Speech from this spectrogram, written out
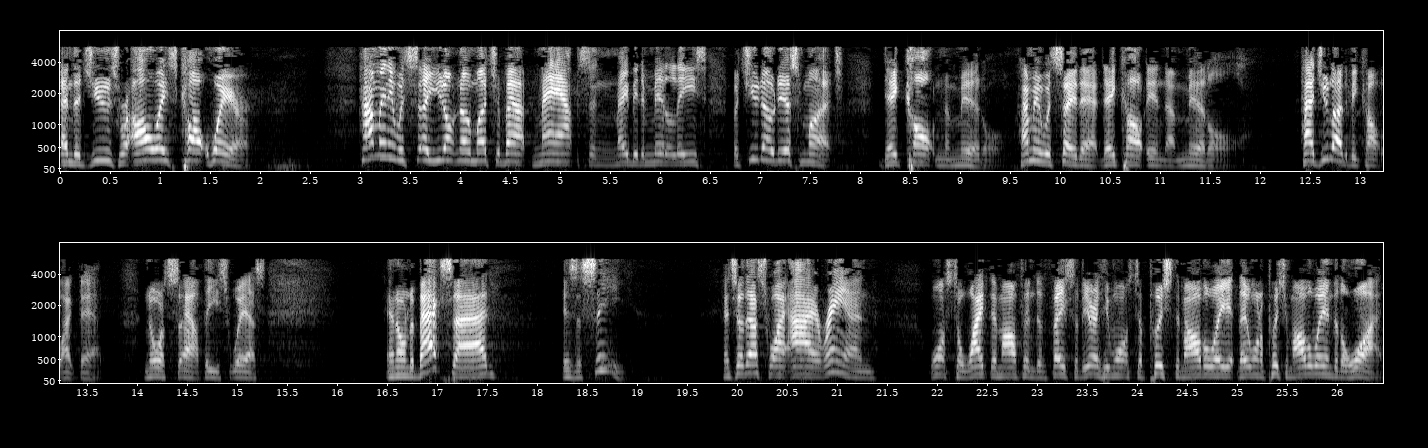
and the Jews were always caught where? How many would say you don't know much about maps and maybe the Middle East, but you know this much? They caught in the middle. How many would say that? They caught in the middle. How'd you like to be caught like that? North, south, east, west. And on the backside is a sea. And so that's why Iran wants to wipe them off into the face of the earth. He wants to push them all the way, they want to push them all the way into the what?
